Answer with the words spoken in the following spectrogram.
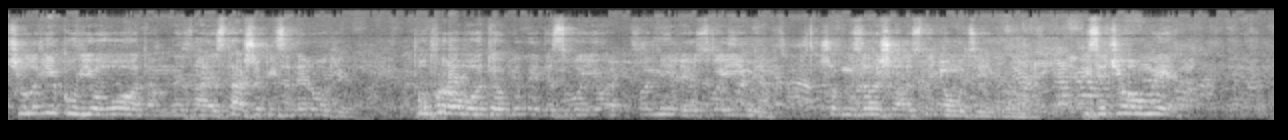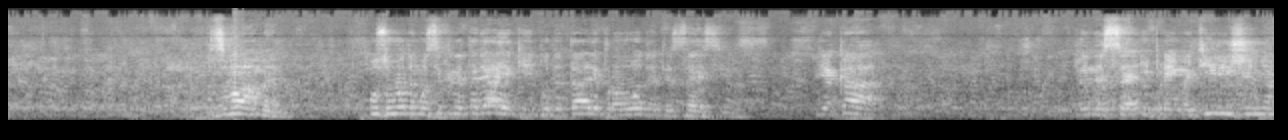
чоловіку в його, там, не знаю, старше 50 років, попробувати обілити свою фамілію, своє ім'я, щоб не залишалось на ньому цієї крові. Після чого ми з вами узгодимо секретаря, який буде далі проводити сесію, яка винесе і прийме ті рішення,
